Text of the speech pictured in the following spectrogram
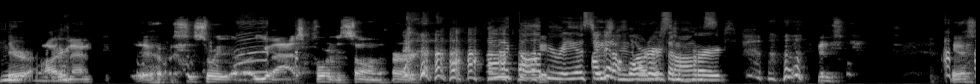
they're automatically sorry, you ask for the song hurt. I'm gonna call up your radio station. I'm station gonna and order, order some songs. hurt. Yes,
